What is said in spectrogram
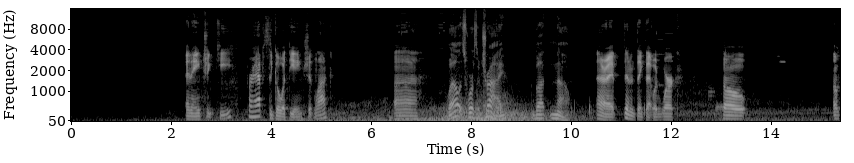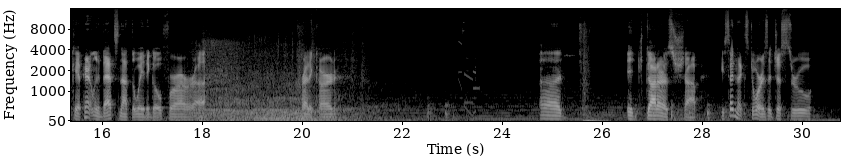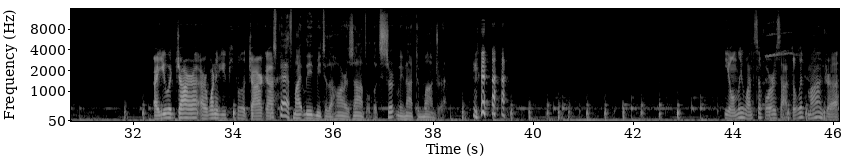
An ancient key, perhaps, to go with the ancient lock? Uh. Well, it's worth a try, but no. Alright, didn't think that would work. So. Okay, apparently that's not the way to go for our uh, credit card. Uh. It got our shop. He said next door. Is it just through. Are you a Jara? Are one of you people a Jarga? This path might lead me to the horizontal, but certainly not to Mondra. he only wants a horizontal with Mondra.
